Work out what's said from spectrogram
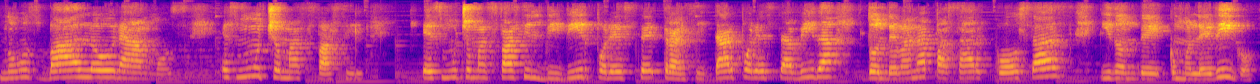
nos valoramos, es mucho más fácil. Es mucho más fácil vivir por este, transitar por esta vida donde van a pasar cosas y donde, como le digo,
